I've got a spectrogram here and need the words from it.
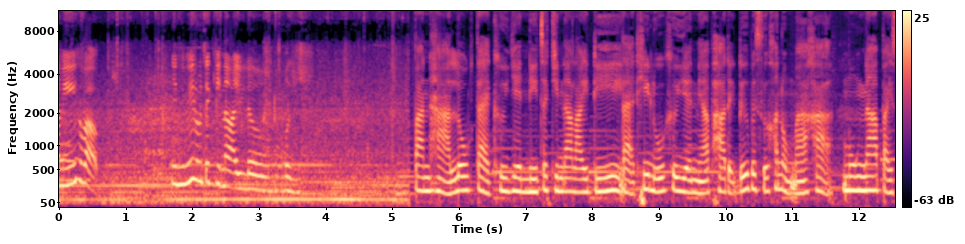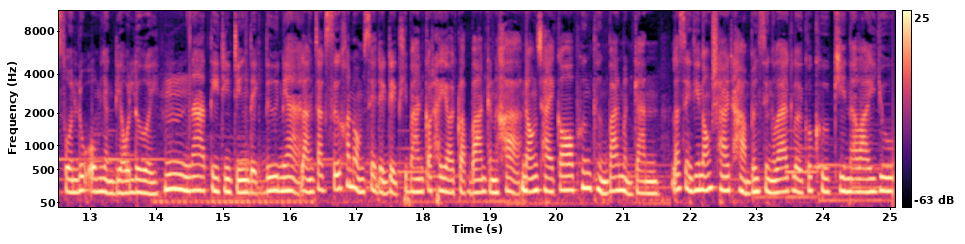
อนนี้คือแบบยังไม่รู้จะกินอะไรเลย ปัญหาโลกแตกคือเย็นนี้จะกินอะไรดี แต่ที่รู้คือเย็นเนี้ยพาเด็กดื้อไปซื้อขนมมาค่ะ มุ่งหน้าไปโซนลูกอมอย่างเดียวเลยฮึมหน้าตีจริง ๆ เด็กดื้อเนี่ย หลังจากซื้อขนมเสร็จเด็ก ๆ ที่บ้านก็ทยอยกลับบ้านกันค่ะ น้องชายก็เพิ่งถึงบ้านเหมือนกัน และสิ่งที่น้องชายถามเป็นสิ่งแรกเลยก็คือกินอะไรอยู่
